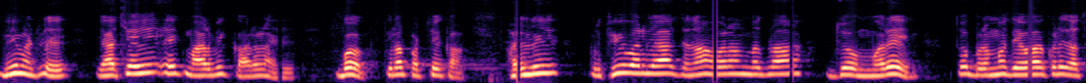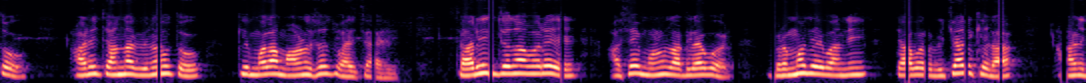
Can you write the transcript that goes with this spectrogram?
मी म्हटले याचेही एक मार्मिक कारण आहे. बघ तुला पटते का? हल्ली पृथ्वीवरल्या जनावरांमधला जो मरेल तो ब्रह्मदेवाकडे जातो आणि त्यांना विनवतो की मला माणूसच व्हायचा आहे. सारी जनावरे असे म्हणू लागल्यावर ब्रह्मदेवाने त्यावर विचार केला आणि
